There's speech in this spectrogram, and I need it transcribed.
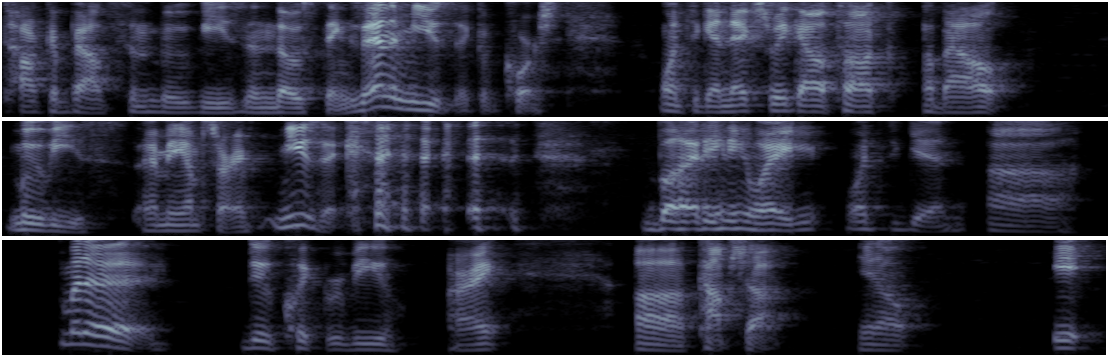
talk about some movies and those things and music, of course. Once again, next week I'll talk about movies. I mean, I'm sorry, music. but anyway, once again, uh, I'm gonna do a quick review. All right, uh, Cop Shop. You know, it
